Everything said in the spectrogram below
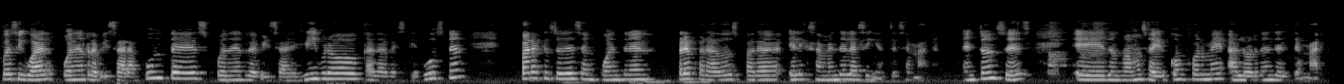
pues igual pueden revisar apuntes, pueden revisar el libro cada vez que gusten para que ustedes se encuentren preparados para el examen de la siguiente semana. Entonces, eh, nos vamos a ir conforme al orden del temario.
